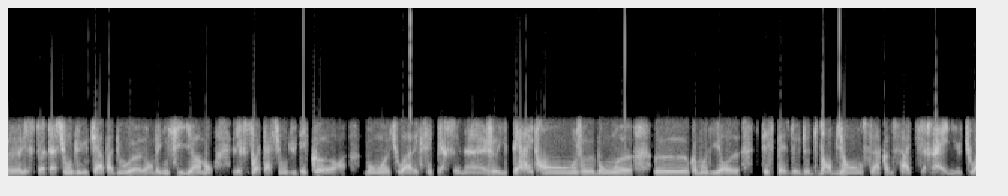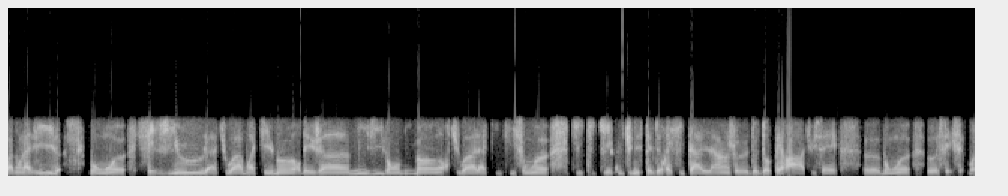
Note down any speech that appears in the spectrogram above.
euh, l'exploitation du, tu à Padoue euh, en Vénétie, hein, bon, l'exploitation du décor, bon, euh, tu vois, avec ces personnages hyper étranges, bon, euh, euh, comment dire, euh, cette espèce de d'ambiance là, comme ça, qui règne, tu vois, dans la ville. Bon, ces vieux là, tu vois, moitié morts déjà, mi-vivants, mi-morts, tu vois, là, qui, qui sont, qui, qui, qui écoutent une espèce de récital là, hein, d'opéra, tu sais. Bon, c'est bon,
